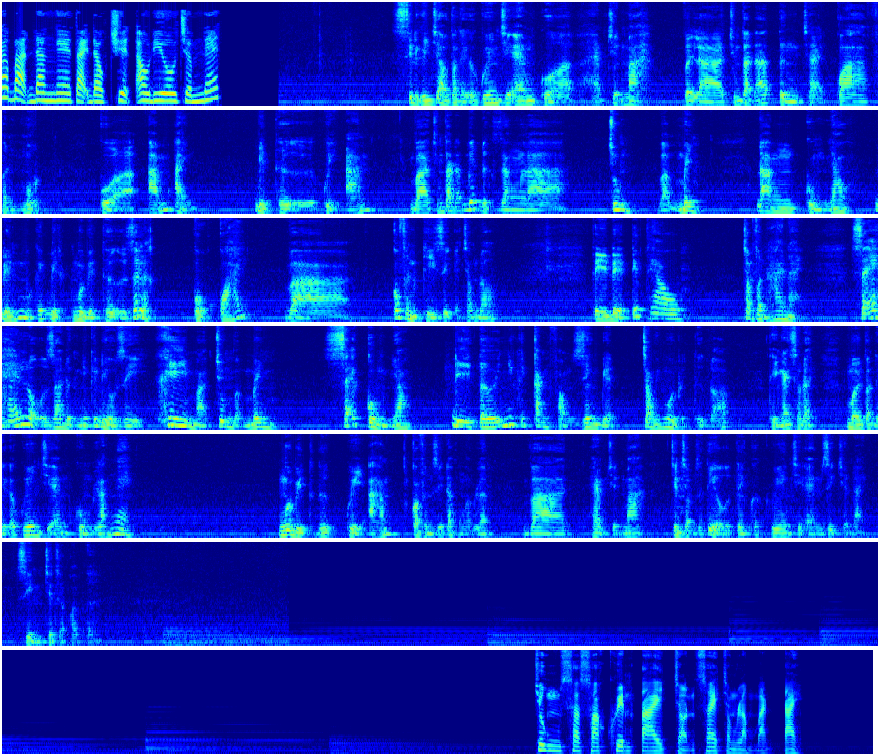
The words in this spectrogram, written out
Các bạn đang nghe tại đọc chuyện audio.net Xin được kính chào toàn thể các quý anh chị em của Hẻm Chuyện Ma. Vậy là chúng ta đã từng trải qua phần 1 của ám ảnh, biệt thự quỷ ám. Và chúng ta đã biết được rằng là Trung và Minh đang cùng nhau đến một cái biệt, ngôi biệt thự rất là cổ quái Và có phần kỳ dị ở trong đó. Thì để tiếp theo trong phần 2 này, sẽ hé lộ ra được những cái điều gì khi mà Trung và Minh sẽ cùng nhau đi tới những cái căn phòng riêng biệt trong cái ngôi biệt thự đó. Thì ngay sau đây, mời toàn thể các quý anh chị em cùng lắng nghe ngôi biệt thự quỷ ám qua phần diễn đọc của Ngọc Lâm và hẻm chuyện ma trân trọng giới thiệu tới các quý anh chị em dịch chuyện này. Xin trân trọng cảm ơn. Trung xoa xoa khuyên tai tròn xoe trong lòng bàn tay.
